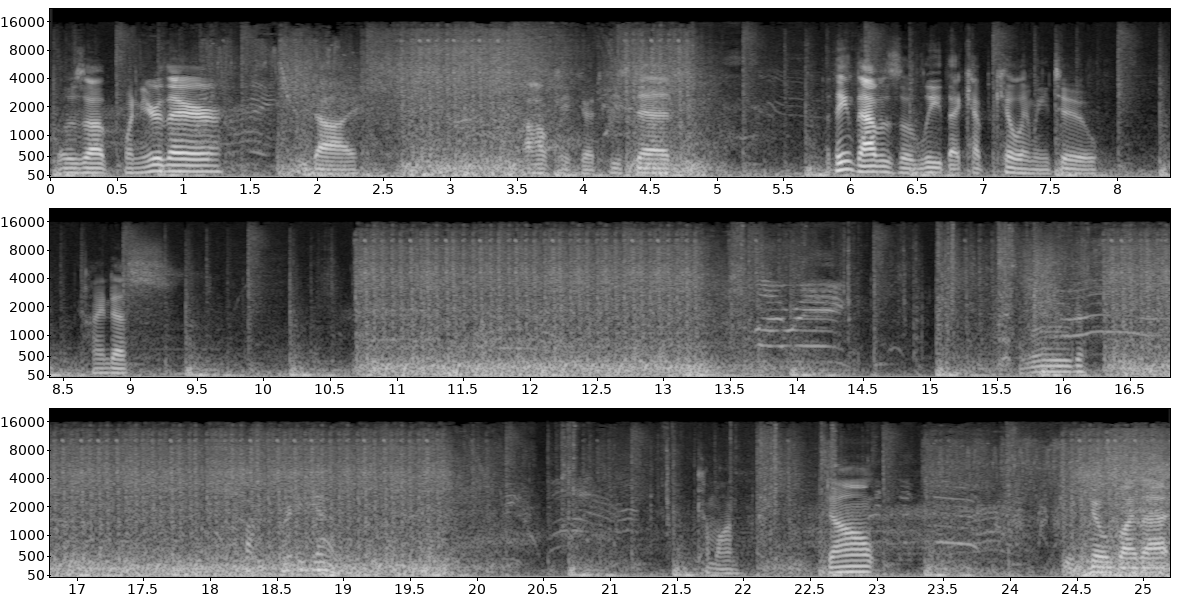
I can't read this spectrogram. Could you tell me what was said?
blows up when you're there, you die. Oh, okay, good. He's dead. I think that was the elite that kept killing me too. Behind us. Don't get killed by that.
